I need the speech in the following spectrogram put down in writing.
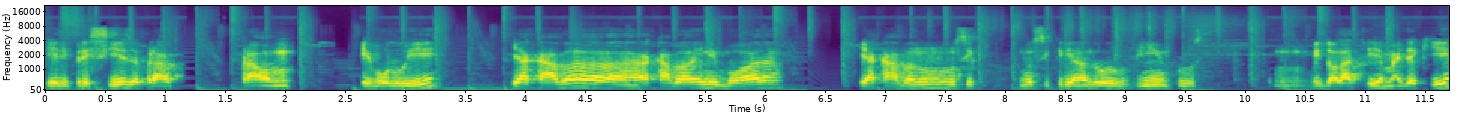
que ele precisa para evoluir e acaba, acaba indo embora e acaba não se, não se criando vínculos, idolatria, mas aqui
